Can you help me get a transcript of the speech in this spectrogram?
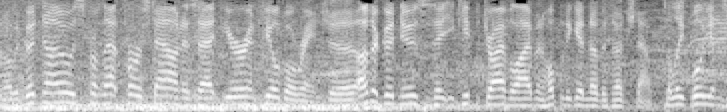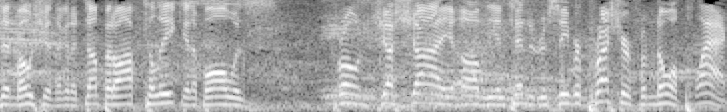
Well, the good news from that first down is that you're in field goal range. Uh, other good news is that you keep the drive alive and hopefully get another touchdown. Tailique Williams in motion. They're going to dump it off Tailique, and the ball was thrown just shy of the intended receiver. Pressure from Noah Plack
